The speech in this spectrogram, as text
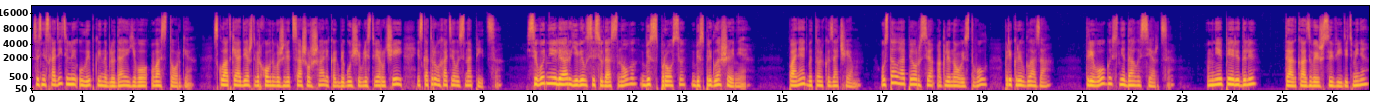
со снисходительной улыбкой, наблюдая его в восторге. Складки одежд верховного жреца шуршали, как бегущий в листве ручей, из которого хотелось напиться. Сегодня Элиар явился сюда снова, без спроса, без приглашения. Понять бы только зачем. Устало оперся о кленовый ствол, прикрыв глаза. Тревога снедала сердце. «Мне передали», «Ты отказываешься видеть меня?»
